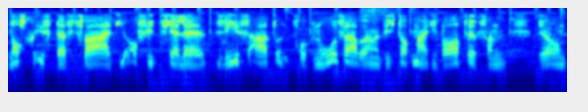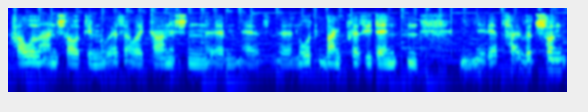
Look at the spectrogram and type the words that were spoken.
Noch ist das zwar die offizielle Lesart und Prognose, aber wenn man sich doch mal die Worte von Jerome Powell anschaut, dem US-amerikanischen ähm, äh, Notenbankpräsidenten, der wird schon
